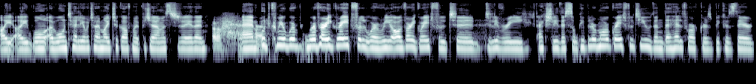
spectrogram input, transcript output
I, I won't I won't tell you what time I took off my pajamas today then. Oh. um, but come here, we're we're very grateful. We're re- all very grateful to delivery. Actually, there's some people are more grateful to you than the health workers because they're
